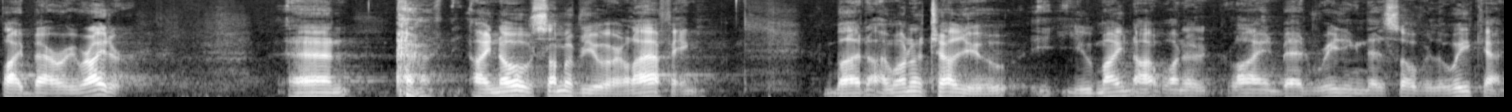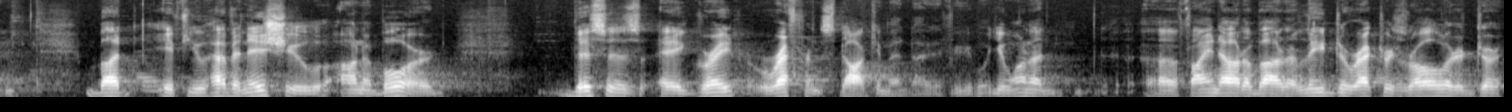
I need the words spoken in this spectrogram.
by Barry Reiter. And I know some of you are laughing, but I want to tell you, you might not want to lie in bed reading this over the weekend. But if you have an issue on a board, this is a great reference document. If you, you want to uh, find out about a lead director's role or a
